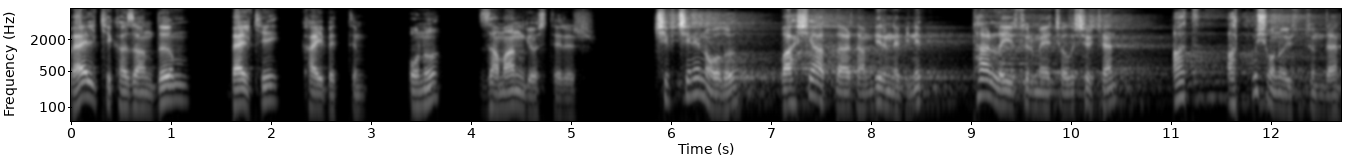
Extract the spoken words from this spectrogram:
belki kazandım, belki kaybettim. Onu zaman gösterir. Çiftçinin oğlu vahşi atlardan birine binip tarlayı sürmeye çalışırken at atmış onu üstünden.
